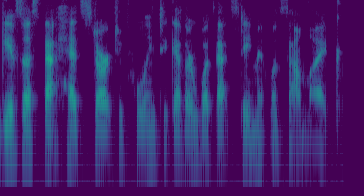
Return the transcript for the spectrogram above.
gives us that head start to pulling together what that statement would sound like.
